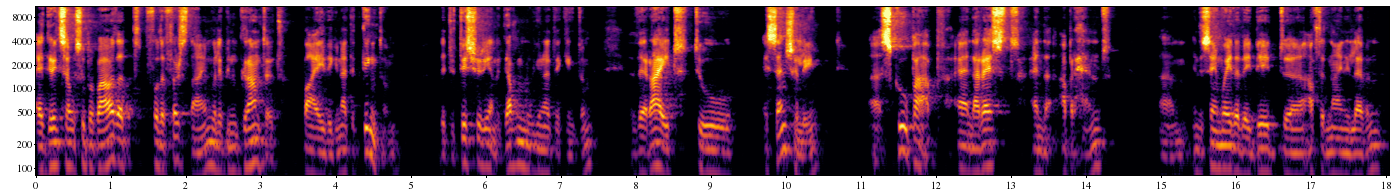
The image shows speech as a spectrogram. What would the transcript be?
a great superpower that, for the first time, will have been granted by the United Kingdom, the judiciary and the government of the United Kingdom, the right to essentially uh, scoop up and arrest and apprehend um, in the same way that they did uh, after 9 11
